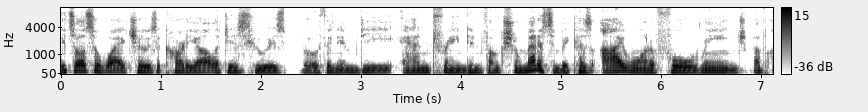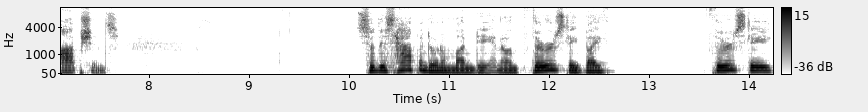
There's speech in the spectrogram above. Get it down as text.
It's also why I chose a cardiologist who is both an MD and trained in functional medicine because I want a full range of options. So this happened on a Monday, and on Thursday, by Thursday,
